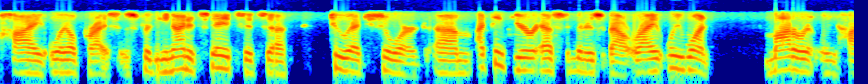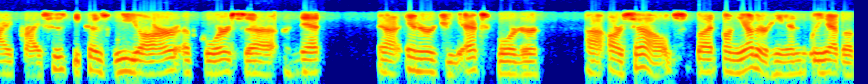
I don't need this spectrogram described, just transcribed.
high oil prices. For the United States, it's a two edged sword. Um, I think your estimate is about right. We want moderately high prices because we are, of course, uh, a net uh, energy exporter uh, ourselves. But on the other hand, we have a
